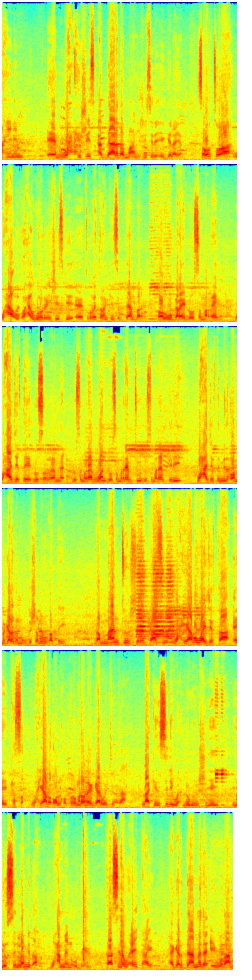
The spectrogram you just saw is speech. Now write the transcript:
ahaynin wax heshiis cadaalada ma aan heshiisyada ay gelayaan sababtoo ah waxaa ugu horreeyey heshiiskii eh, 17 sebtembar oo lagu garay dhuusamareeb waxaa jirtay dhuusamareeb dhuusamareeb 1 dhuusamareeb 2 dhuusamareeb 3 waxaa jirtay mid oo magaalada muqdisho lagu qabtay. Dhammaantood shirarkaasi waxyaabo way jirtaa waxyaabo oo horumar laga gaaro way jirtaa. Laakiin sidii wax loogu heshiiyey iyo si la mid ah waxa mayna u dhicin taasina waxay tahay hagardaamada ay wadaan.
